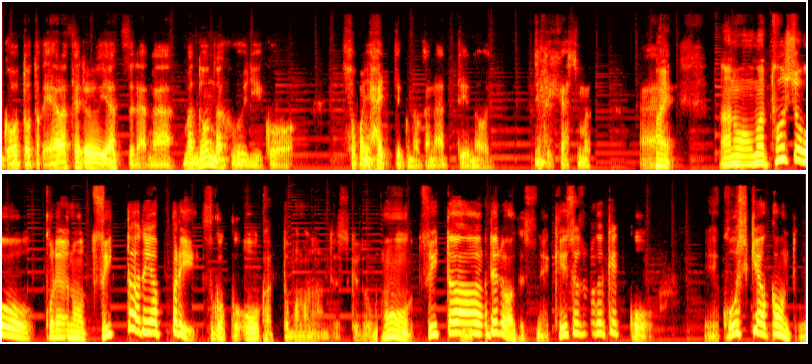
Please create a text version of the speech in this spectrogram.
強盗とかやらせる奴らが、まあどんな風にこう、そこに入っていくのかなっていうのをちょっと聞かせてもらう。はい。あの、まあ、当初、これ、あの、ツイッターでやっぱりすごく多かったものなんですけども、ツイッターではですね、警察が結構、えー公式アカウントを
